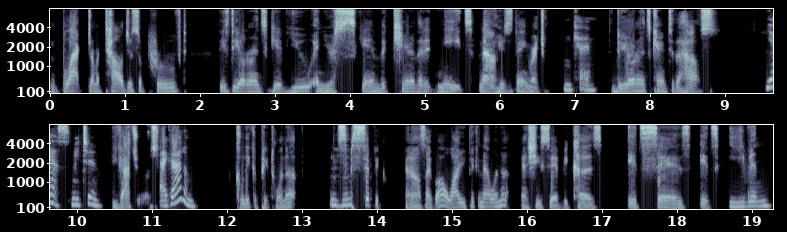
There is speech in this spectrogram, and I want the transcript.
and black dermatologist approved. These deodorants give you and your skin the care that it needs. Now, here's the thing, Rachel. Okay. The deodorants came to the house. Yes, me too. You got yours. I got them. Kalika picked one up mm-hmm. specifically. And I was like, oh, why are you picking that one up? And she said, because it says it's even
